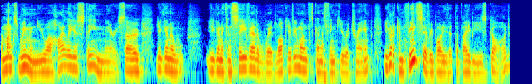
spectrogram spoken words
Amongst women, you are highly esteemed, Mary. So you're going to you're going to conceive out of wedlock. Everyone's going to think you're a tramp. You've got to convince everybody that the baby is God.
